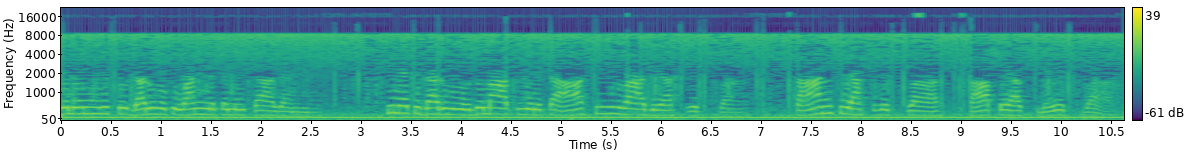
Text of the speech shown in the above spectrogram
දෙලෙන් යුතු දරුවෙකු වන්නට මේකා ගන්න. සිනති දරුවෝ දෙමාපියනට ආශිර්වාදයක් වෙත්වා. සාන්තියක් වෙත්වා. සාපයක් නොවෙත්වා.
